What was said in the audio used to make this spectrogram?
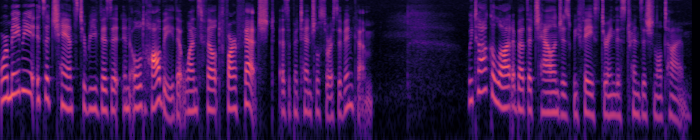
Or maybe it's a chance to revisit an old hobby that once felt far fetched as a potential source of income. We talk a lot about the challenges we face during this transitional time,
